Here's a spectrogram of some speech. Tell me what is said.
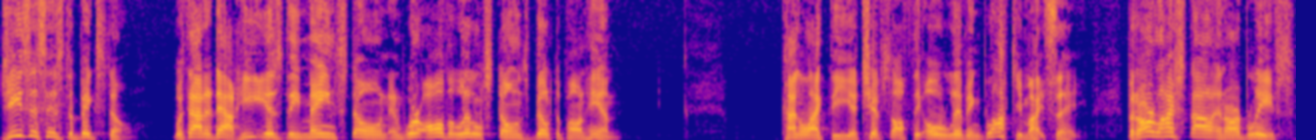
Jesus is the big stone, without a doubt. He is the main stone, and we're all the little stones built upon him. Kind of like the uh, chips off the old living block, you might say. But our lifestyle and our beliefs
